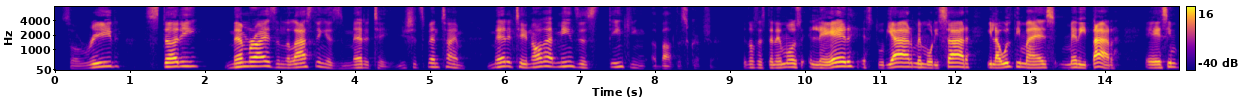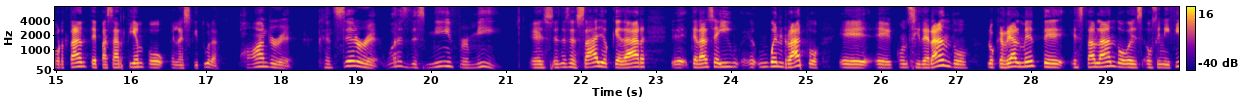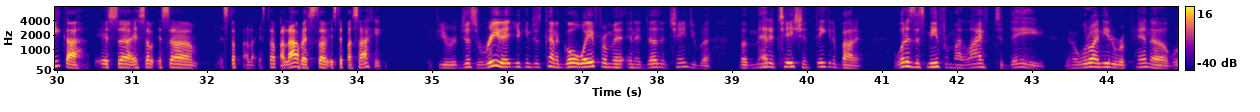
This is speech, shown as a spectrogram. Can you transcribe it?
So read, study, memorize, and the last thing is meditate. You should spend time meditating. All that means is thinking about the scripture. Entonces tenemos leer, estudiar, memorizar y la última es meditar. Eh, es importante pasar tiempo en la escritura. Ponder it, consider it. What does this mean for me? Es, es necesario quedar, eh, quedarse ahí un, un buen rato eh, eh, considerando lo que realmente está hablando es- o significa esa, esa, esa, esta, esta palabra, esta- este pasaje. If you just read it, you can just kind of go away from it and it doesn't change you. But, but meditation, thinking about it, what does this mean for my life today? You know, what do I need to repent of?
